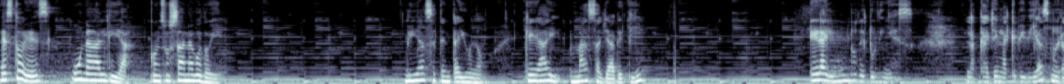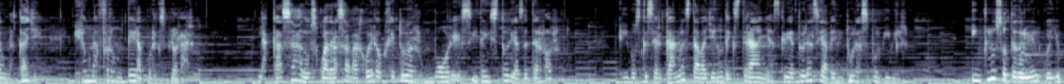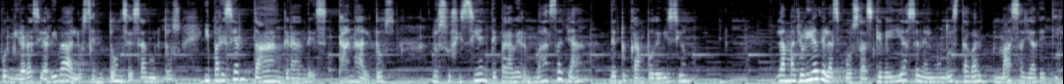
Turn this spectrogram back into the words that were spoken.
Esto es Una al Día con Susana Godoy. Día 71. ¿Qué hay más allá de ti? Era el mundo de tu niñez. La calle en la que vivías no era una calle, era una frontera por explorar. La casa a dos cuadras abajo era objeto de rumores y de historias de terror. El bosque cercano estaba lleno de extrañas criaturas y aventuras por vivir. Incluso te dolía el cuello por mirar hacia arriba a los entonces adultos y parecían tan grandes, tan altos, lo suficiente para ver más allá de tu campo de visión. La mayoría de las cosas que veías en el mundo estaban más allá de ti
